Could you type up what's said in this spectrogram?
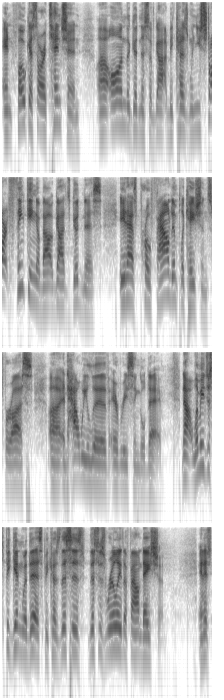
and focus our attention uh, on the goodness of God because when you start thinking about God's goodness, it has profound implications for us uh, and how we live every single day. Now, let me just begin with this because this is, this is really the foundation. And it's,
